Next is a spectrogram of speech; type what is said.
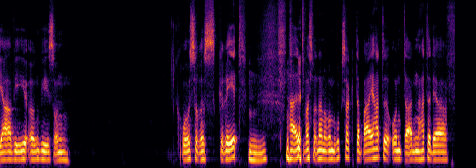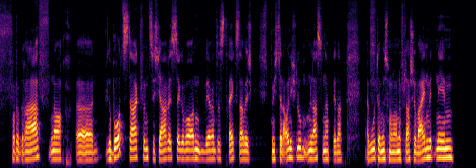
ja, wie irgendwie so ein größeres Gerät mhm. halt, was man dann noch im Rucksack dabei hatte. Und dann hatte der Fotograf noch äh, Geburtstag, 50 Jahre ist er geworden während des Tracks, aber ich mich dann auch nicht lumpen lassen und habe gedacht, na gut, da müssen wir noch eine Flasche Wein mitnehmen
